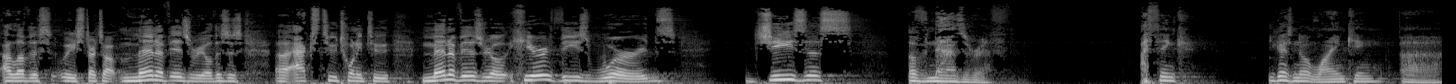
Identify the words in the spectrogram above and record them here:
I love this he starts out, men of Israel. This is uh, Acts 2.22. Men of Israel, hear these words, Jesus of Nazareth. I think, you guys know Lion King? Uh,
